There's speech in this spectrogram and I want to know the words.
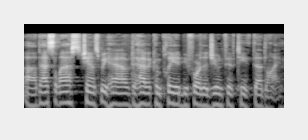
Uh, That's the last chance we have to have it completed before the June 15th deadline.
